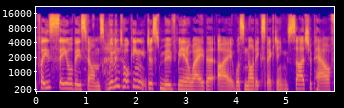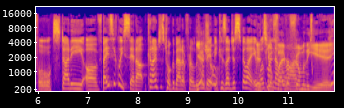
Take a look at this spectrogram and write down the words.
please see all these films. Women Talking just moved me in a way that I was not expecting. Such a powerful study of basically set up. Can I just talk about it for a little Yeah, bit sure. because I just feel like it It's was your my number favorite one. film of the year. Yeah.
